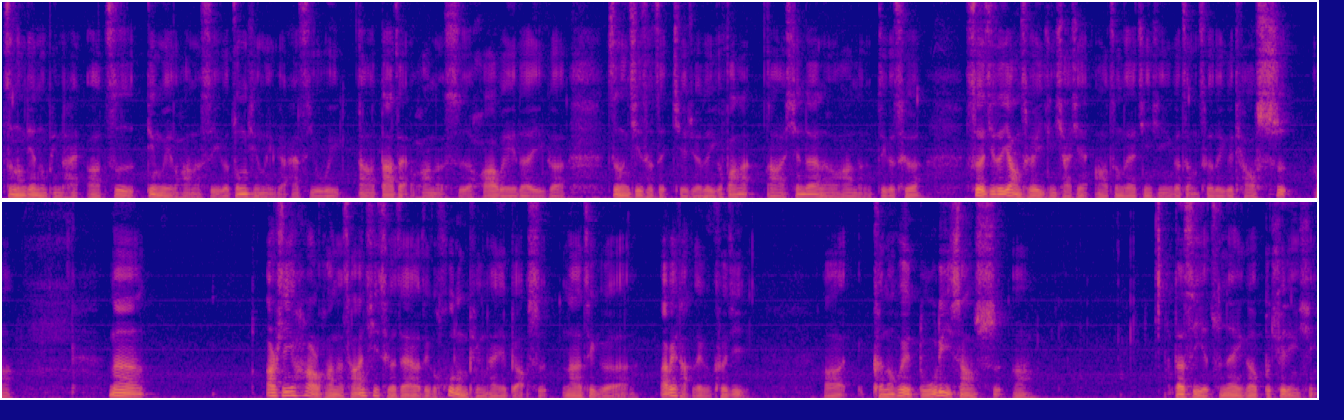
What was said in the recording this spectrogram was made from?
智能电动平台啊，自定位的话呢是一个中型的一个 SUV 啊，搭载的话呢是华为的一个智能汽车解解决的一个方案啊。现在的话呢，这个车。设计的样车已经下线啊，正在进行一个整车的一个调试啊。那二十一号的话呢，长安汽车在这个互动平台也表示，那这个阿维塔这个科技啊可能会独立上市啊，但是也存在一个不确定性。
